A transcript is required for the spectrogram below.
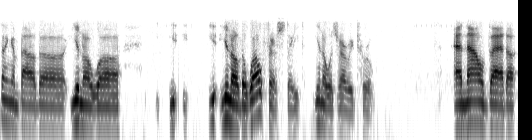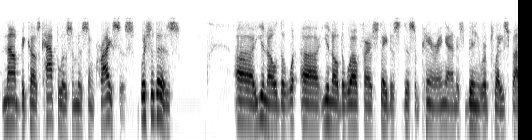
thing about uh, you know, uh, you, you, you know, the welfare state, you know, is very true. And now that uh, now because capitalism is in crisis, which it is, uh, you know the uh, you know the welfare state is disappearing and it's being replaced by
